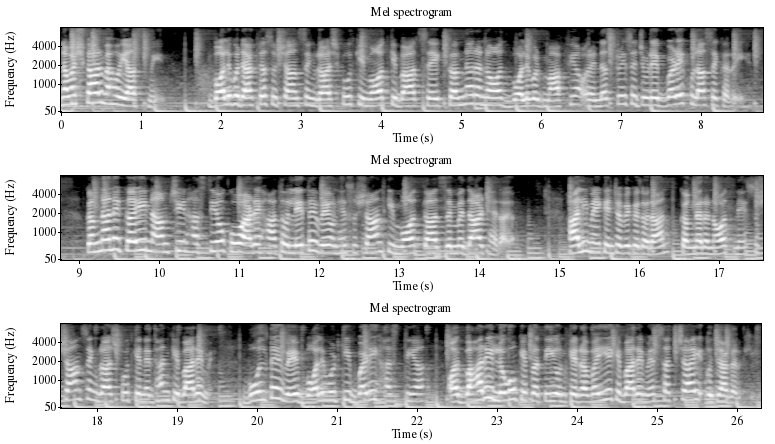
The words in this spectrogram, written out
नमस्कार, मैं हूँ यास्मीन। बॉलीवुड एक्टर सुशांत सिंह राजपूत की मौत के बाद से कंगना रनौत बॉलीवुड माफिया और इंडस्ट्री से जुड़े बड़े खुलासे कर रही हैं। कंगना ने कई नामचीन हस्तियों को आड़े हाथों लेते हुए उन्हें सुशांत की मौत का जिम्मेदार ठहराया। हाल ही में एक इंटरव्यू के दौरान कंगना रनौत ने सुशांत सिंह राजपूत के निधन के बारे में बोलते हुए बॉलीवुड की बड़ी हस्तियाँ और बाहरी लोगों के प्रति उनके रवैये के बारे में सच्चाई उजागर की।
